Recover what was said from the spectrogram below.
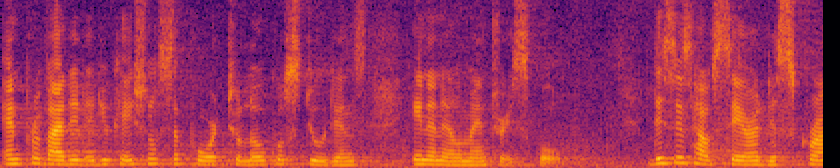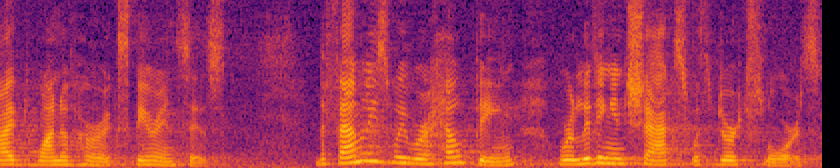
and provided educational support to local students in an elementary school. This is how Sarah described one of her experiences. The families we were helping were living in shacks with dirt floors.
